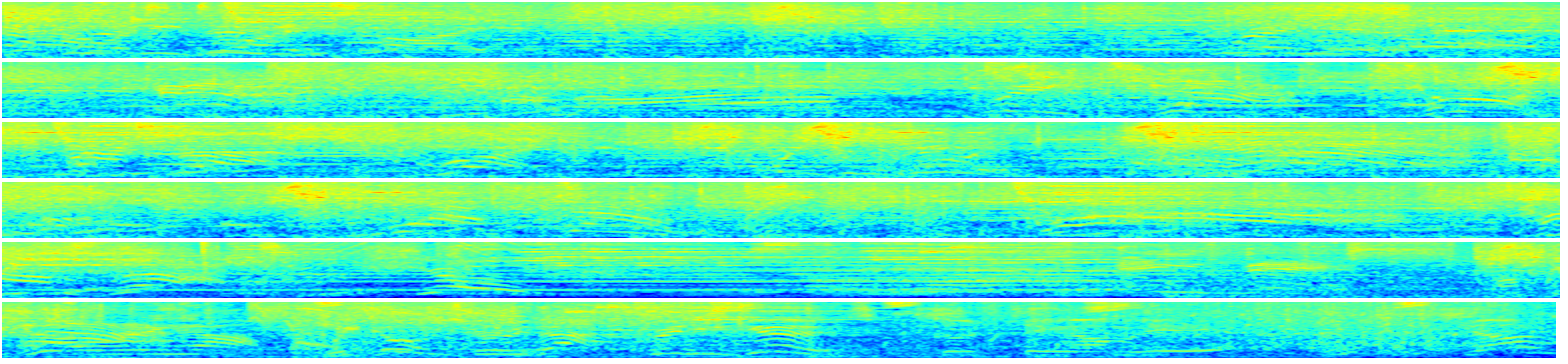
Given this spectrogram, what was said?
definitely do this! Time. Bring it on! Come on! Beat! Come on, back that! Right, we can do it! Yeah! Wow, down! Ah! How's that? Show! Eat this! I'm powering up. We got through that pretty good! Good thing I'm here. No?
